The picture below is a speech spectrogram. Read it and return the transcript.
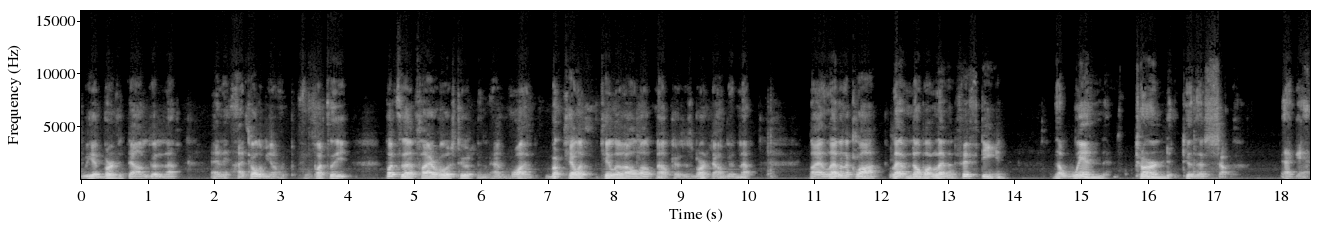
we had burnt it down good enough. And I told him, you know, put the put the fire hose to it and, and what, kill it, kill it all out now because it's burnt down good enough. By eleven o'clock, 11, no, about eleven fifteen, the wind turned to the south again.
